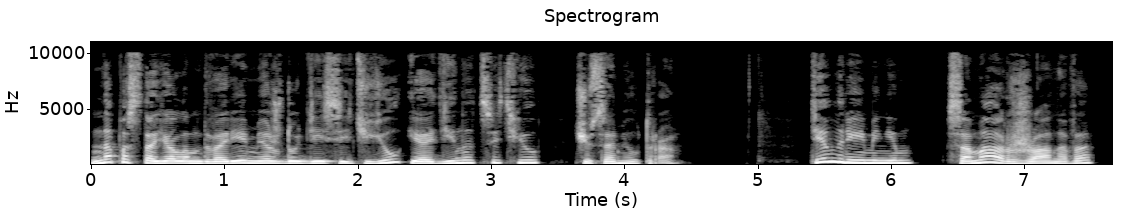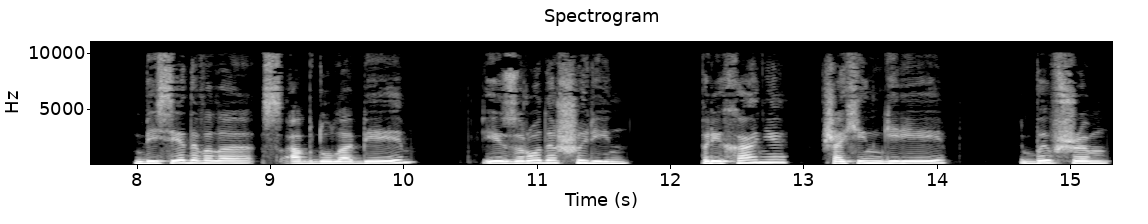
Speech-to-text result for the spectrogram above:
на постоялом дворе между десятью и одиннадцатью часами утра. Тем временем сама Аржанова беседовала с Абдулабеем из рода Ширин, при хане Шахингирее, бывшим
